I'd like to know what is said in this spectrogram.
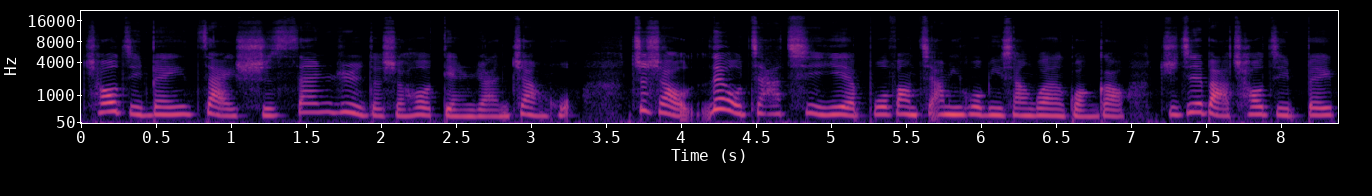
超级杯在十三日的时候点燃战火，至少六家企业播放加密货币相关的广告，直接把超级杯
